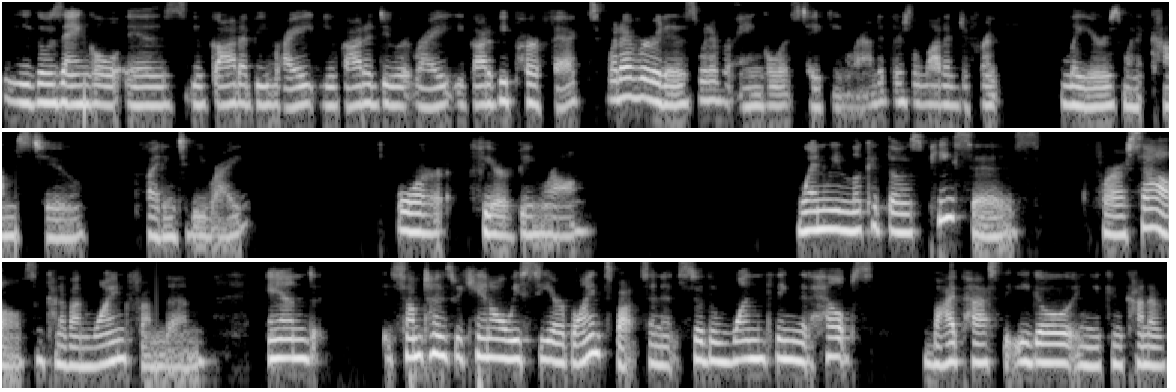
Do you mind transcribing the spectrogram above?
The ego's angle is you gotta be right, you gotta do it right, you gotta be perfect, whatever it is, whatever angle it's taking around it. There's a lot of different layers when it comes to fighting to be right or fear of being wrong. When we look at those pieces for ourselves and kind of unwind from them, and sometimes we can't always see our blind spots in it. So, the one thing that helps bypass the ego and you can kind of,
